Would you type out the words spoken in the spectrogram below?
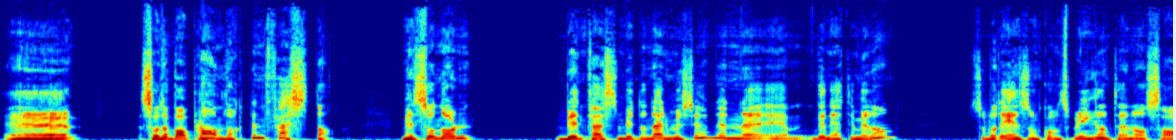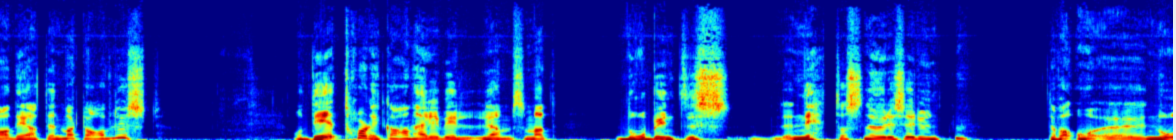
Så det var planlagt en fest, da. Men så når den festen begynte å nærme seg den, eh, den ettermiddagen, så var det en som kom springende til henne og sa det at den ble avlyst. Og det tolka han her i William som at nå begynte nettet å snøre seg rundt den. Var, øh, nå,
